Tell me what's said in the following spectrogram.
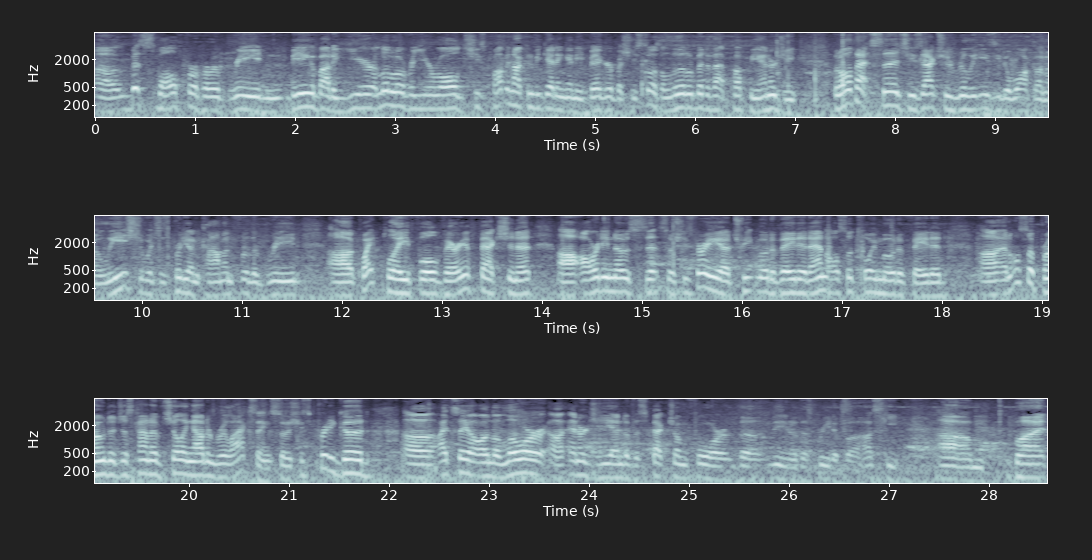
a bit small for her breed, and being about a year, a little over a year old, she's probably not going to be getting any bigger, but she still has a little bit of that puppy energy. But all that said, she's actually really easy to walk on a leash, which is pretty uncommon for the breed. Uh, quite playful, very affectionate, uh, already knows sit, so she's very uh, treat motivated and also toy motivated, uh, and also prone to just kind of chilling out and relaxing. So she's pretty good, uh, I'd say, on the lower energy end of the spectrum for the you know this breed of uh, husky. Um, but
